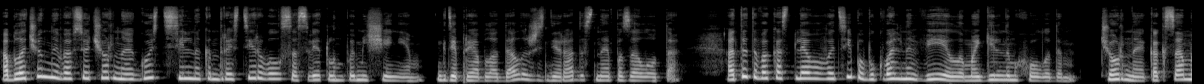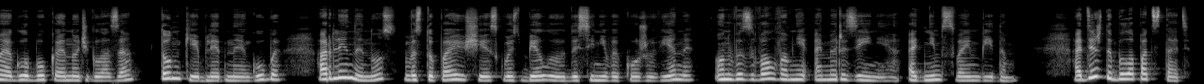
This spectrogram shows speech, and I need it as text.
Облаченный во все черное гость сильно контрастировал со светлым помещением, где преобладала жизнерадостная позолота. От этого костлявого типа буквально веяло могильным холодом. Черные, как самая глубокая ночь глаза, Тонкие бледные губы, орлиный нос, выступающие сквозь белую до синевой кожу вены, он вызывал во мне омерзение одним своим видом. Одежда была под стать.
